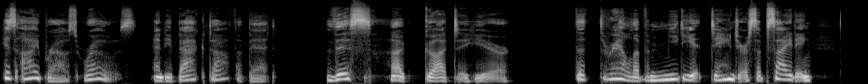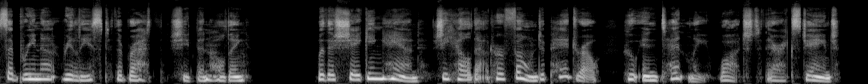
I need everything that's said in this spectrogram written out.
His eyebrows rose, and he backed off a bit. This I've got to hear. The thrill of immediate danger subsiding, Sabrina released the breath she'd been holding. With a shaking hand, she held out her phone to Pedro, who intently watched their exchange.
